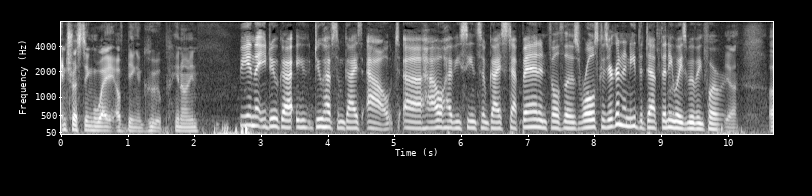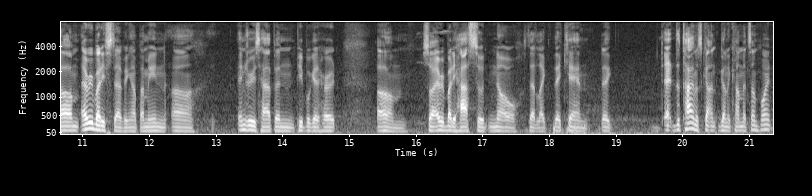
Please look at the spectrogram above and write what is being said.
interesting way of being a group. You know what I mean? Being that you do got you do have some guys out, uh, how have you seen some guys step in and fill those roles? Because you're going to need the depth anyways moving forward. Yeah, um, everybody's stepping up. I mean, uh, injuries happen, people get hurt. Um, so everybody has to know that like they can like uh, the time is going to come at some point,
